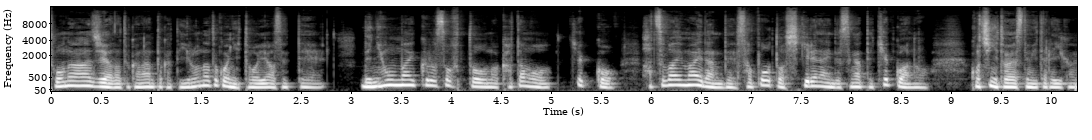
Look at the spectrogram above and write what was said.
東南アジアだとかなんとかっていろんなところに問い合わせて、で、日本マイクロソフトの方も結構発売前なんでサポートしきれないんですがって結構あの、こっちに問い合わせてみたらいか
